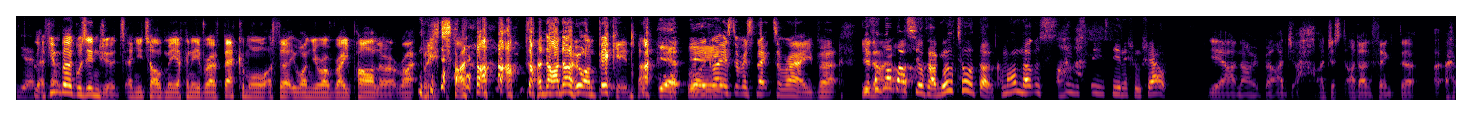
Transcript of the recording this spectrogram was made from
yeah. Look, if no. Was injured and you told me I can either have Beckham or a 31 year old Ray Parlour at right I, I know who I'm picking. Like, yeah, yeah, the yeah. greatest of respect to Ray, but You, you, know, forgot about Sylvain Wiltord though. Come on, that was, Ah. he was, he was the initial shout. Yeah, I know, but I, I just I don't think that I,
